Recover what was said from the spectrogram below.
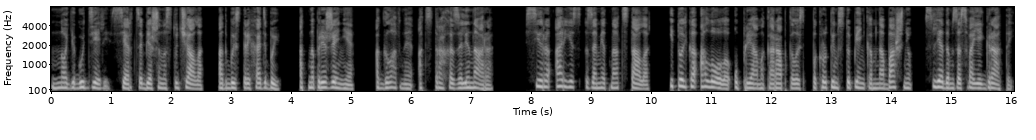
ноги гудели, сердце бешено стучало, от быстрой ходьбы, от напряжения, а главное, от страха за Ленара. Сира Арьес заметно отстала, и только Алола упрямо карабкалась по крутым ступенькам на башню следом за своей гратой.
